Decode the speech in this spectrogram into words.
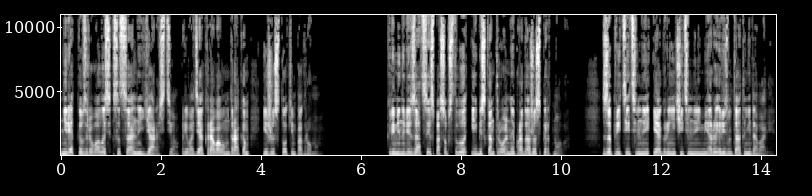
нередко взрывалась социальной яростью, приводя к кровавым дракам и жестоким погромам. Криминализации способствовала и бесконтрольная продажа спиртного. Запретительные и ограничительные меры результата не давали.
